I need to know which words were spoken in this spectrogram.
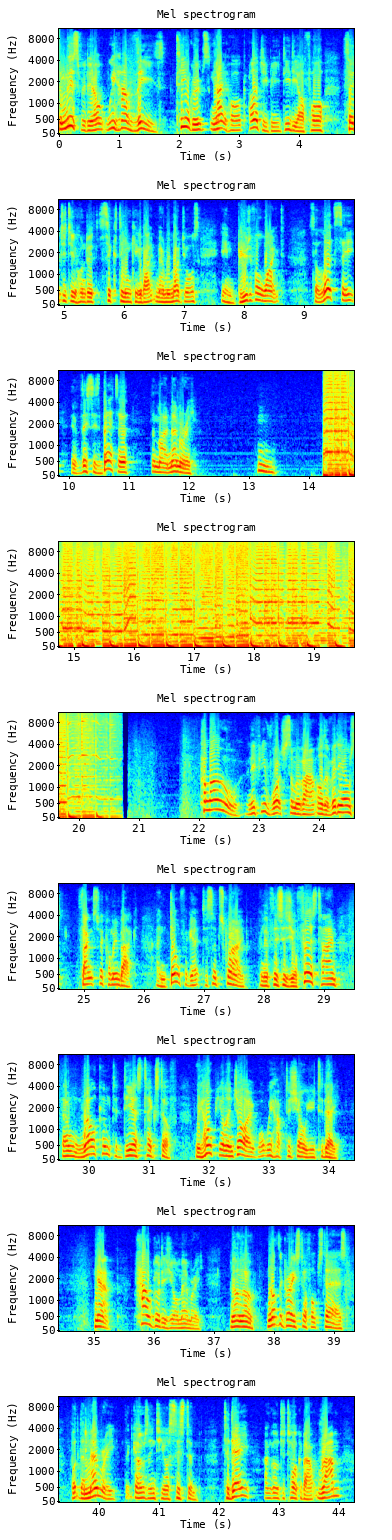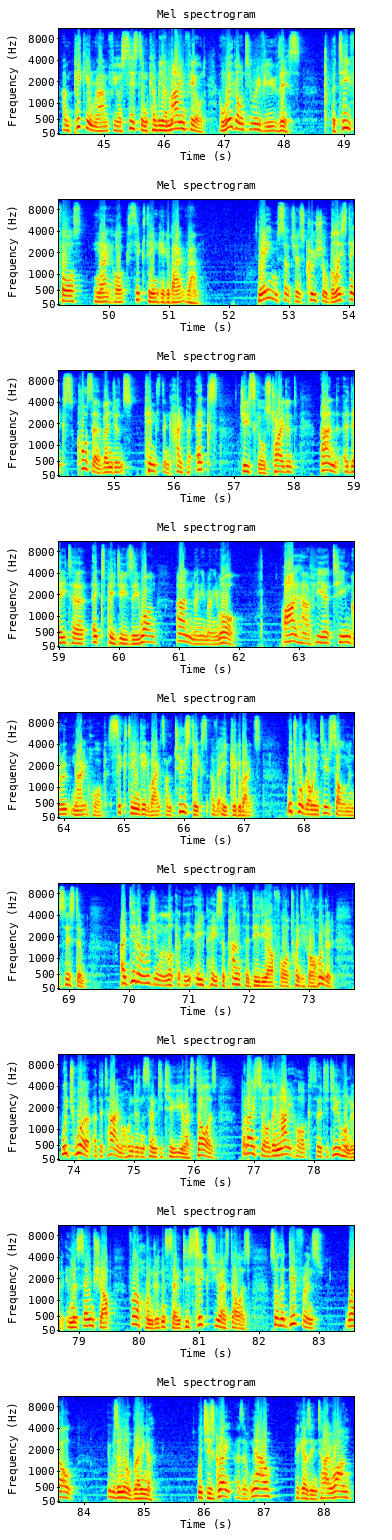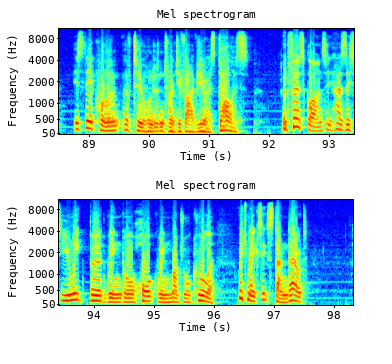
In this video we have these Team Group's Nighthawk RGB DDR4 3200 16GB memory modules in beautiful white. So let's see if this is better than my memory. Hmm. Hello! And if you've watched some of our other videos, thanks for coming back. And don't forget to subscribe. And if this is your first time, then welcome to DS Tech Stuff. We hope you'll enjoy what we have to show you today. Now, how good is your memory? No, no, not the grey stuff upstairs, but the memory that goes into your system. Today, I'm going to talk about RAM, and picking RAM for your system can be a minefield, and we're going to review this, the T-Force Nighthawk 16GB RAM. Names such as Crucial Ballistix, Corsair Vengeance, Kingston HyperX, G-Skills Trident, and Adata XPG-Z1 and many many more. I have here Team Group Nighthawk 16GB on two sticks of 8GB which will go into Solomon's system. I did originally look at the Apacer Panther DDR4 2400 which were at the time 172 US dollars but I saw the Nighthawk 3200 in the same shop for 176 US dollars so the difference well it was a no-brainer which is great as of now because in Taiwan it's the equivalent of 225 US dollars. At first glance it has this unique bird wing or hawk wing module cooler which makes it stand out.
